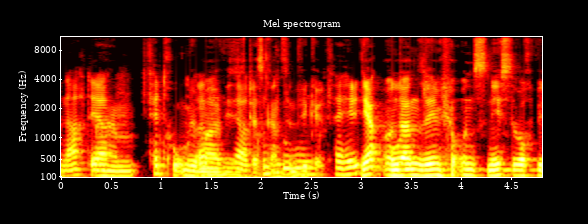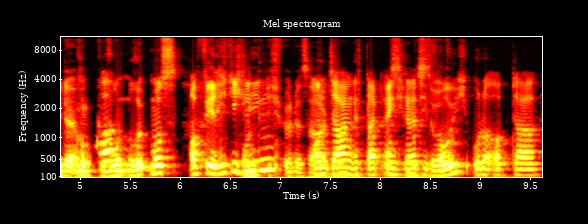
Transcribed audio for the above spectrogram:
nach der ähm, Fett gucken wir mal, wie ähm, sich ja, das Ganze entwickelt. Verhält. Ja, und, und, dann sehen wir uns nächste Woche wieder im gewohnten Rhythmus. Ob wir richtig liegen und, ich würde sagen, und sagen, es bleibt eigentlich relativ ruhig oder ob da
